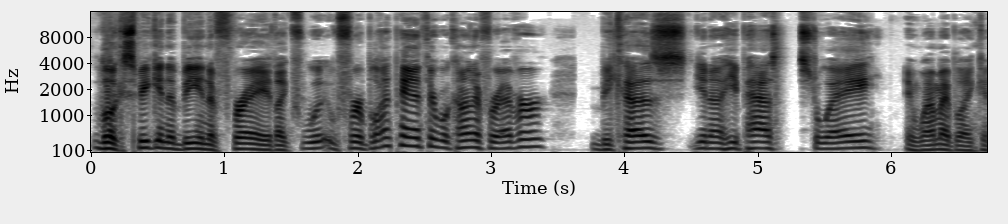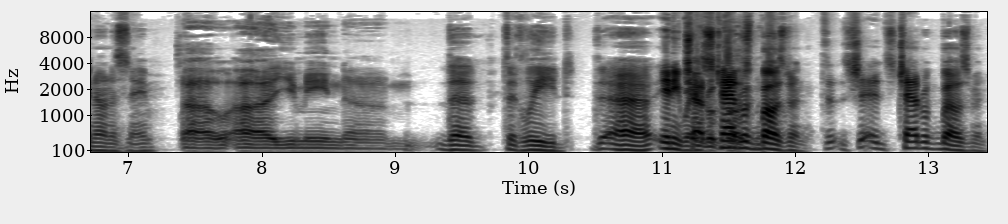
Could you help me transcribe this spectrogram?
Look, speaking of being afraid, like for, Black Panther Wakanda Forever, because you know he passed away. And why am I blanking on his name? Oh, uh, you mean um, the the lead. Uh, anyways, Chadwick Chadwick, Boseman. It's Chadwick Boseman.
